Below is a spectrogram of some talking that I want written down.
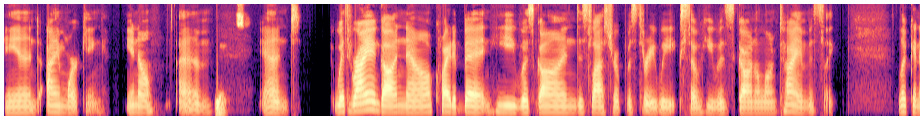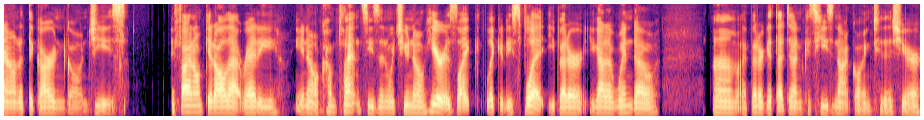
and I'm working, you know. Um yes. and with Ryan gone now quite a bit and he was gone this last trip was 3 weeks, so he was gone a long time. It's like looking out at the garden going, "Geez, if I don't get all that ready, you know, come planting season, which you know here is like lickety split. You better you got a window. Um, I better get that done because he's not going to this year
